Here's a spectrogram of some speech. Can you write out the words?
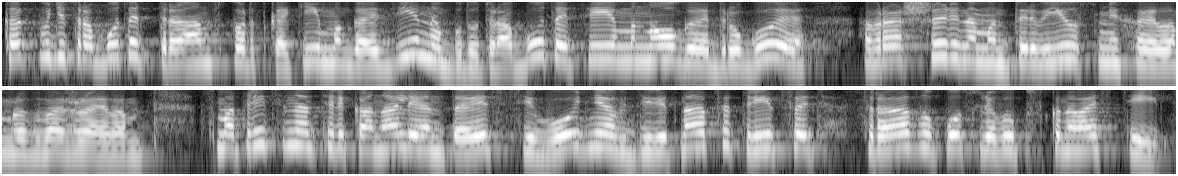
как будет работать транспорт, какие магазины будут работать и многое другое в расширенном интервью с Михаилом Развожаевым. Смотрите на телеканале НТС сегодня в 19.30, сразу после выпуска новостей.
